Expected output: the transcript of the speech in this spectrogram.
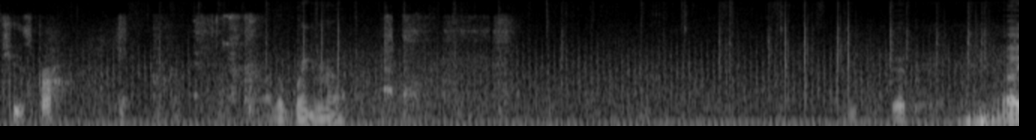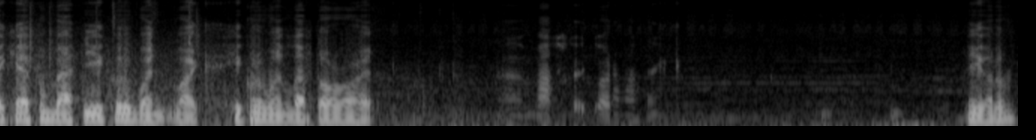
Cheers, bro. By the wingman. Dead. Uh, careful Matthew, you could have went, like, he could have went left or right. Uh, Musket got him, I think. You got him?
